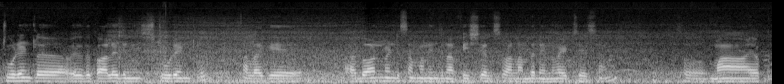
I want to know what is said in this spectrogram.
స్టూడెంట్లు వివిధ కాలేజీల నుంచి స్టూడెంట్లు అలాగే ఆ గవర్నమెంట్కి సంబంధించిన అఫీషియల్స్ వాళ్ళందరిని ఇన్వైట్ చేశాము. సో మా యొక్క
